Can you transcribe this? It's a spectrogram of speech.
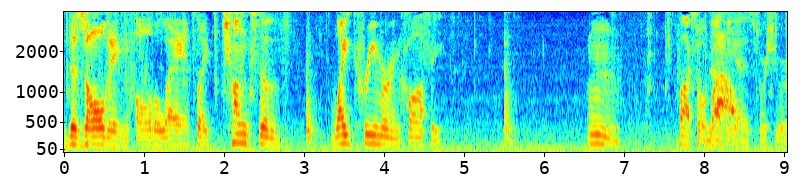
dissolving all the way. It's like chunks of white creamer and coffee. Mmm. Foxhole Wow. coffee, guys, for sure.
